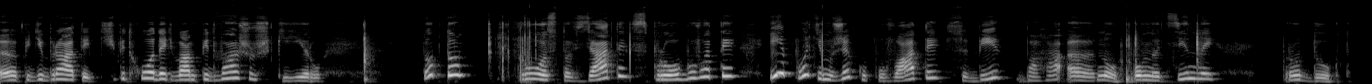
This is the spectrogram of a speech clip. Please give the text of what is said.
е, підібрати, чи підходить вам під вашу шкіру. Тобто просто взяти, спробувати і потім вже купувати собі бага... е, ну, повноцінний продукт.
